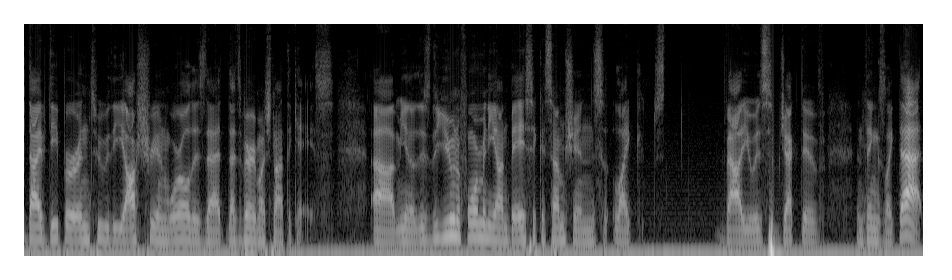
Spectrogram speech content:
dive deeper into the Austrian world is that that's very much not the case. Um, you know, there's the uniformity on basic assumptions like value is subjective and things like that.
